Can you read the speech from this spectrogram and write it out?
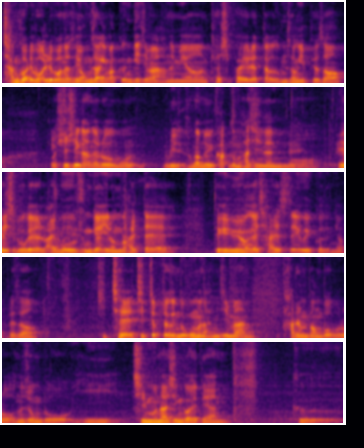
장거리 멀리 보내서 영상이 막 끊기지만 않으면 캐시 파일에다가 음성 입혀서 뭐 실시간으로 뭐 우리 성 감독님 가끔 하시는 뭐 페이스북 페이스북에 라이브. 중계 이런 거 할 때 되게 유용하게 잘 쓰이고 있거든요. 그래서 기체 직접적인 녹음은 아니지만 다른 방법으로 어느 정도 이 질문하신 거에 대한 그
